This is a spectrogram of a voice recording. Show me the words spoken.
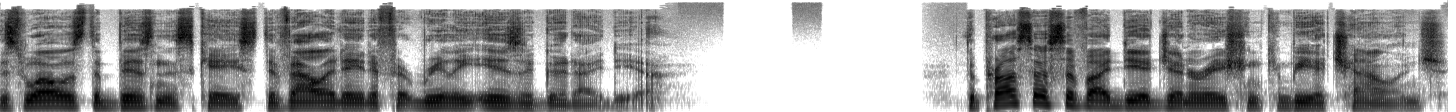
as well as the business case, to validate if it really is a good idea. The process of idea generation can be a challenge.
